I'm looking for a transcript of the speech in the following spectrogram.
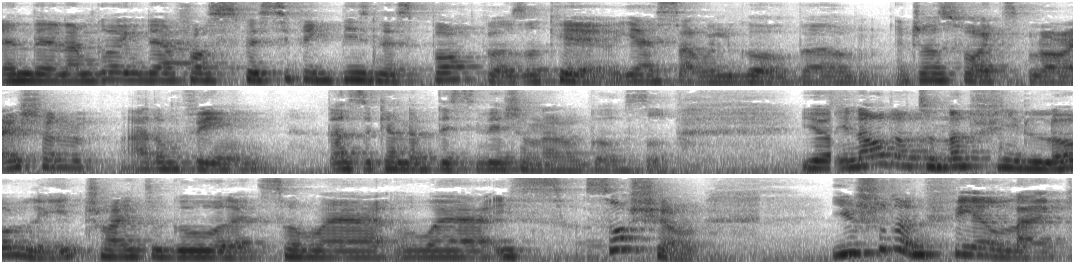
and then I'm going there for specific business purpose, okay, yes, I will go. But um, just for exploration, I don't think that's the kind of destination I will go. So, you know, in order to not feel lonely, try to go like somewhere where it's social. You shouldn't feel like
